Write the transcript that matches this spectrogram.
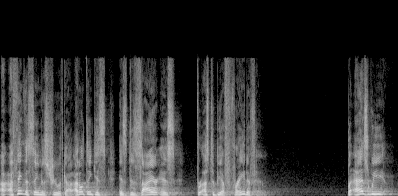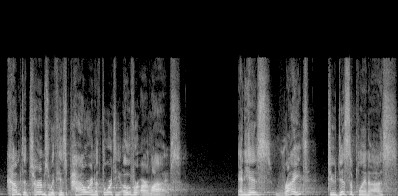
I, think the same is true with God. I don't think his, his desire is for us to be afraid of him. But as we come to terms with his power and authority over our lives and his right to discipline us.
